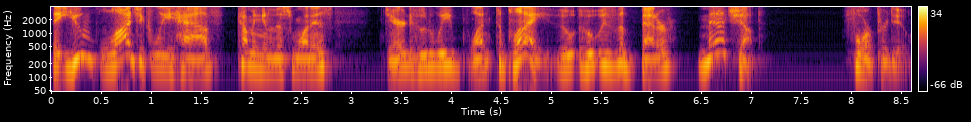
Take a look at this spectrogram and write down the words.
that you logically have coming into this one is, Jared, who do we want to play? Who who is the better matchup for Purdue?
